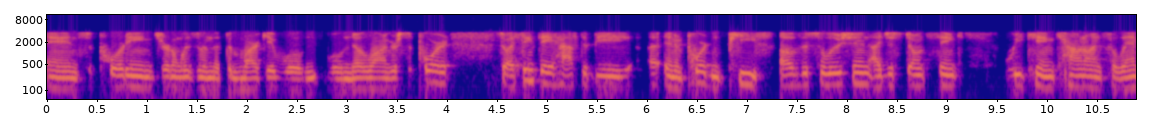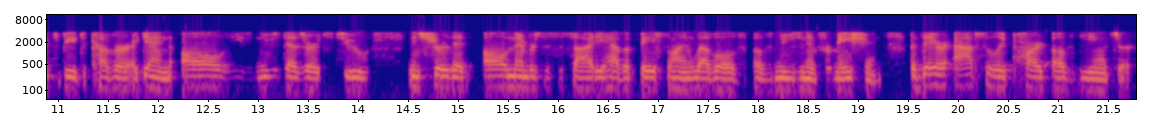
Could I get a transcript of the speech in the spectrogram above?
and supporting journalism that the market will will no longer support. So I think they have to be uh, an important piece of the solution. I just don't think we can count on philanthropy to cover, again, all these news deserts to ensure that all members of society have a baseline level of, of news and information. But they are absolutely part of the answer.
